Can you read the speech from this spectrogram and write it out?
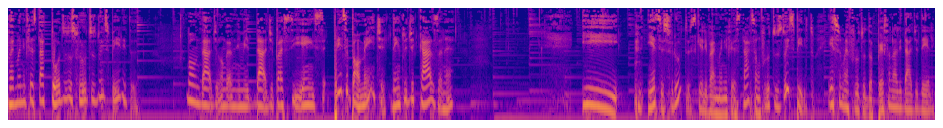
Vai manifestar todos os frutos do espírito bondade, longanimidade, paciência, principalmente dentro de casa, né? E, e esses frutos que ele vai manifestar são frutos do Espírito. Esse não é fruto da personalidade dele,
